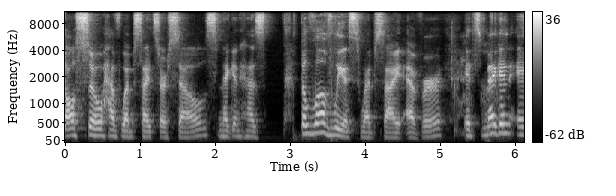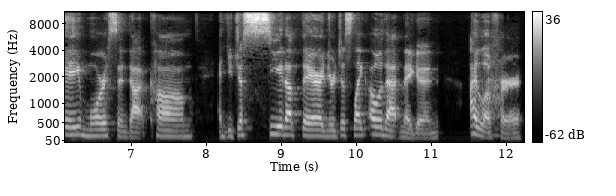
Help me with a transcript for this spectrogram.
also have websites ourselves. Megan has the loveliest website ever. It's meganamorrison.com. And you just see it up there and you're just like, oh, that Megan. I love her.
